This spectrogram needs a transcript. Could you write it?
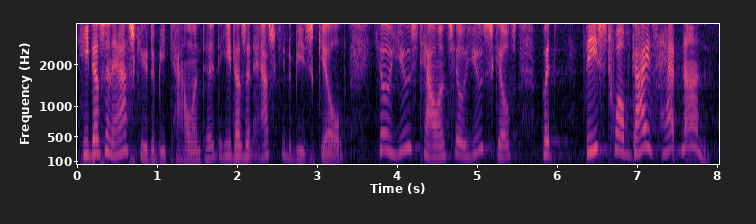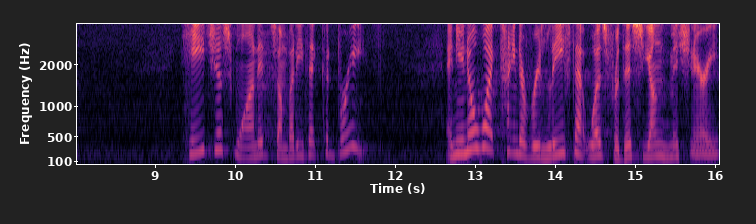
He doesn't ask you to be talented. He doesn't ask you to be skilled. He'll use talents, he'll use skills, but these 12 guys had none. He just wanted somebody that could breathe. And you know what kind of relief that was for this young missionary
